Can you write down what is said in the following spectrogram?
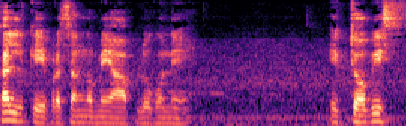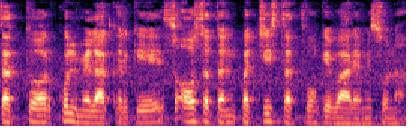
कल के प्रसंग में आप लोगों ने एक चौबीस तत्व और कुल मिलाकर के औसतन पच्चीस तत्वों के बारे में सुना।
